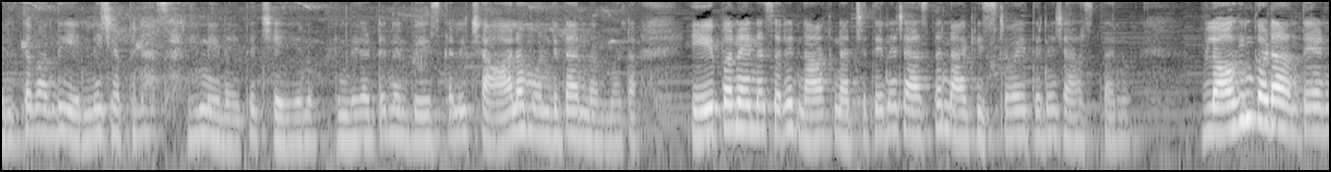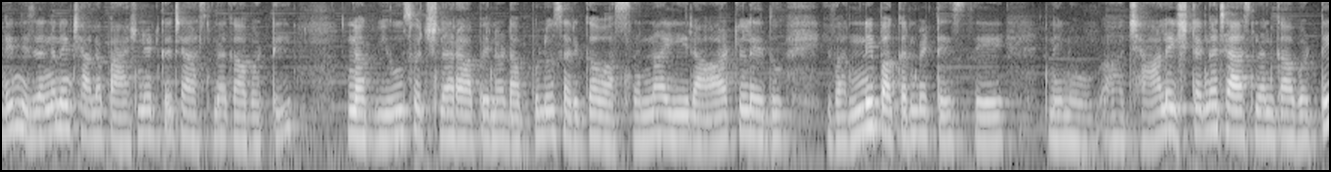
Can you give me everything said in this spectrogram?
ఎంతమంది ఎన్ని చెప్పినా సరే నేనైతే చేయను. ఎందుకంటే నేను బేసికలీ చాలా మొండిదాన్ని అనమాట ఏ పనైనా సరే నాకు నచ్చితేనే చేస్తాను నాకు ఇష్టమైతేనే చేస్తాను. వ్లాగింగ్ కూడా అంతే అండి. నిజంగా నేను చాలా ప్యాషనెట్గా చేస్తున్నా కాబట్టి నాకు వ్యూస్ వచ్చినా రాపోయినా డబ్బులు సరిగ్గా వస్తున్నాయి రావట్లేదు ఇవన్నీ పక్కన పెట్టేస్తే నేను చాలా ఇష్టంగా చేస్తున్నాను కాబట్టి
